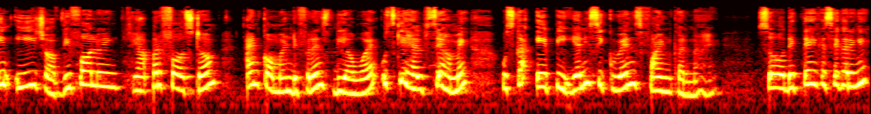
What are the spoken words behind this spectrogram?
in each of the following यहाँ पर first term and common difference दिया हुआ है। उसकी से हमें उसका एपी यानी सीक्वेंस फाइंड करना है। सो so, देखते हैं कैसे करेंगे।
